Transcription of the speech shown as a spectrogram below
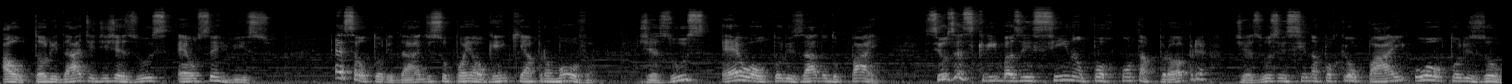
A autoridade de Jesus é o serviço. Essa autoridade supõe alguém que a promova. Jesus é o autorizado do Pai. Se os escribas ensinam por conta própria, Jesus ensina porque o Pai o autorizou.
